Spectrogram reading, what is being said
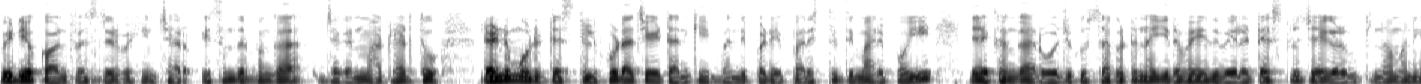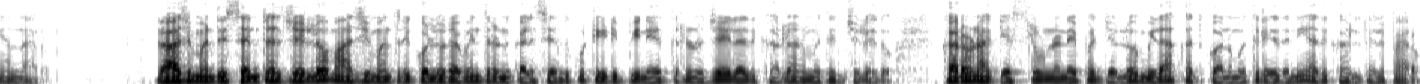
వీడియో కాన్ఫరెన్స్ నిర్వహించారు. ఈ సందర్భంగా జగన్ మాట్లాడుతూ రెండు మూడు టెస్టులు కూడా చేయడానికి ఇబ్బంది పడే పరిస్థితి మారిపోయి ఏకంగా రోజుకు సగటున ఇరవై ఐదు వేల టెస్టులు చేస్తున్నామని అన్నారు. రాజమండ్రి సెంట్రల్ జైల్లో మాజీ మంత్రి కొల్లు రవీంద్రను కలిసేందుకు టీడీపీ నేతలను జైలు అధికారులు అనుమతించలేదు. కరోనా కేసులు ఉన్న నేపథ్యంలో మిలాఖత్కు అనుమతి లేదని అధికారులు తెలిపారు.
